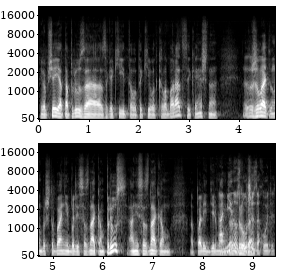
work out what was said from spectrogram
И вообще я топлю за, за какие-то вот такие вот коллаборации. Конечно, желательно бы, чтобы они были со знаком плюс, а не со знаком полить дерьмом а друг друга. лучше заходит.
